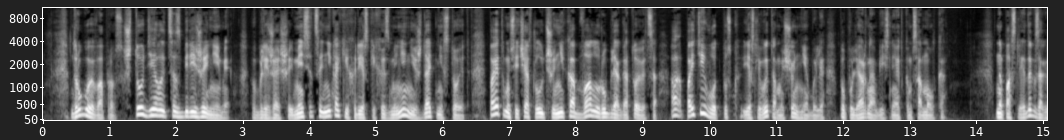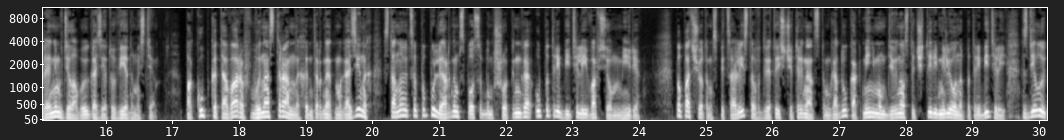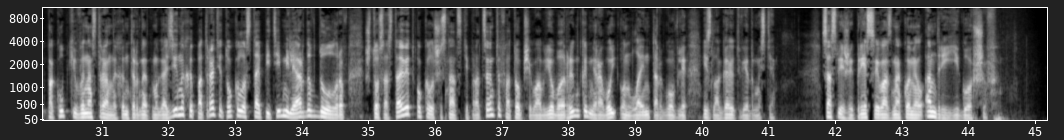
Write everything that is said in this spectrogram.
Другой вопрос. Что делать со сбережениями? В ближайшие месяцы никаких резких изменений ждать не стоит. Поэтому сейчас лучше не к обвалу рубля готовиться, а пойти в отпуск, если вы там еще не были, популярно объясняет комсомолка. Напоследок заглянем в деловую газету «Ведомости». Покупка товаров в иностранных интернет-магазинах становится популярным способом шопинга у потребителей во всем мире – по подсчетам специалистов, в 2013 году как минимум 94 миллиона потребителей сделают покупки в иностранных интернет-магазинах и потратят около 105 миллиардов долларов, что составит около 16% от общего объема рынка мировой онлайн-торговли, излагают ведомости. Со свежей прессой вас знакомил Андрей Егоршев.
